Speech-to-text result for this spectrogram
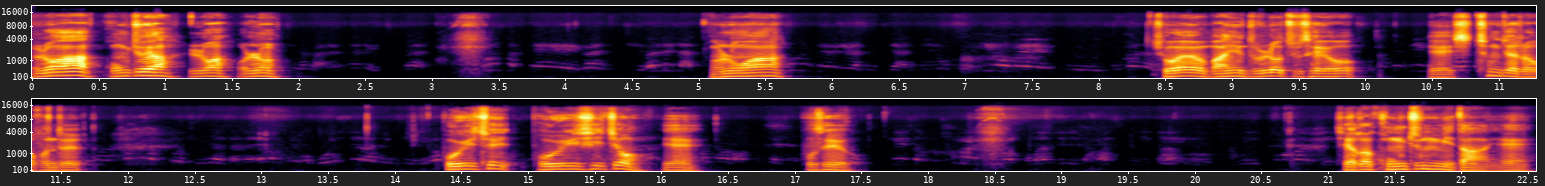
일로 와, 공주야. 일로 와, 얼른. 얼른 와. 좋아요 많이 눌러주세요. 예, 시청자 여러분들. 보이시, 보이시죠? 예. 보세요. 제가 공주입니다. 예.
